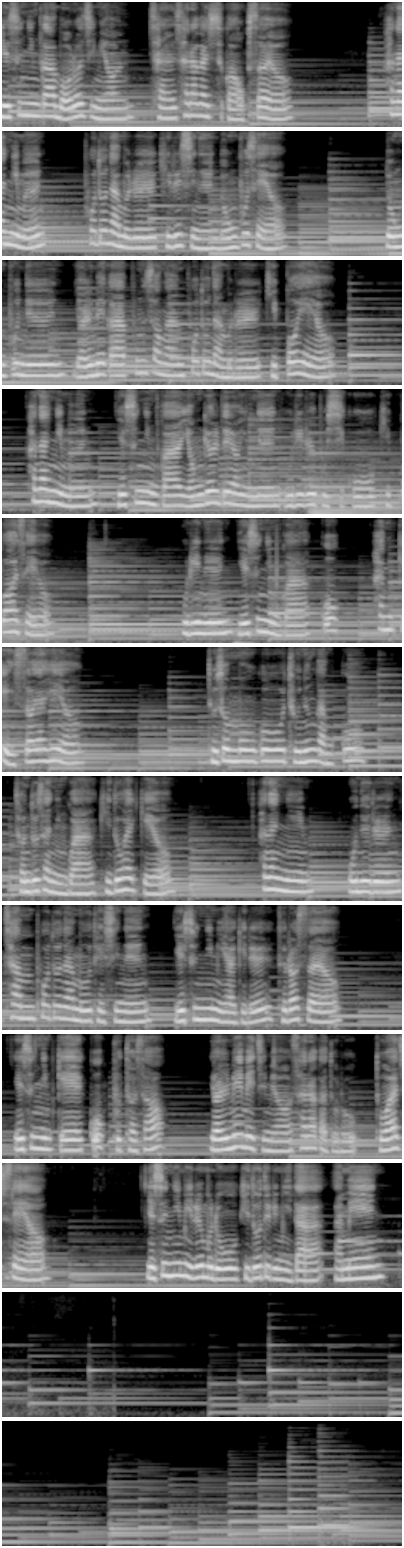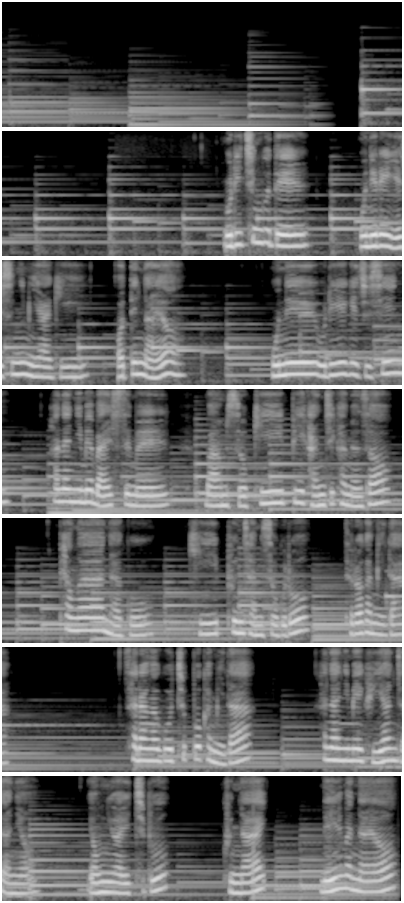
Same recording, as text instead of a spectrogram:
예수님과 멀어지면 잘 살아갈 수가 없어요. 하나님은 포도나무를 기르시는 농부세요. 농부는 열매가 풍성한 포도나무를 기뻐해요. 하나님은 예수님과 연결되어 있는 우리를 보시고 기뻐하세요. 우리는 예수님과 꼭 함께 있어야 해요. 두 손 모으고 두 눈 감고 전도사님과 기도할게요. 하나님, 오늘은 참 포도나무 되시는 예수님 이야기를 들었어요. 예수님께 꼭 붙어서 열매 맺으며 살아가도록 도와주세요. 예수님 이름으로 기도드립니다. 아멘. 우리 친구들, 오늘의 예수님 이야기 어땠나요? 오늘 우리에게 주신 하나님의 말씀을 마음속 깊이 간직하면서 평안하고 깊은 잠 속으로 들어갑니다. 사랑하고 축복합니다. 하나님의 귀한 자녀, 영유아 유치부, 굿나잇, 내일 만나요.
